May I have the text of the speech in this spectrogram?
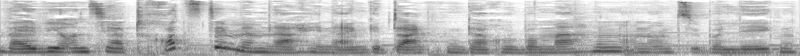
Weil wir uns ja trotzdem im Nachhinein Gedanken darüber machen und uns überlegen,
